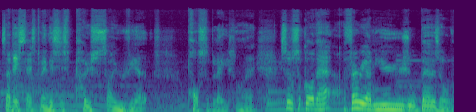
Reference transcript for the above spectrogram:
So this says to me this is post-Soviet, possibly. Like, it's also got that very unusual bezel.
